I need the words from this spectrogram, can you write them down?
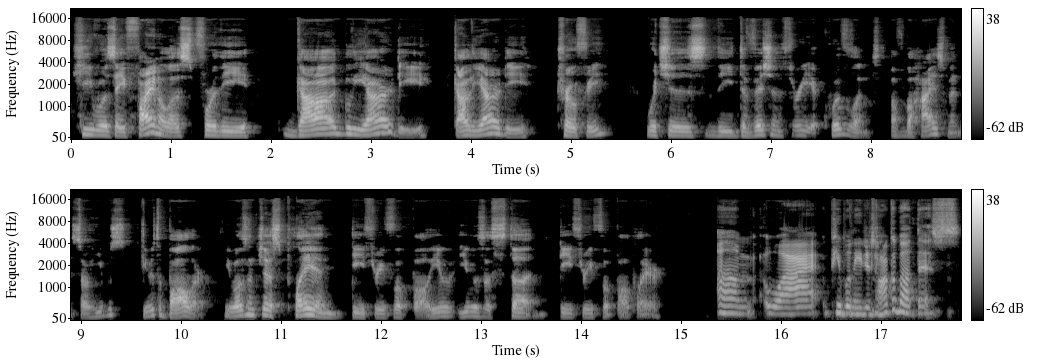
He was a finalist for the Gagliardi Gagliardi Trophy, which is the Division three equivalent of the Heisman. So he was he was a baller. He wasn't just playing D three football. He he was a stud D three football player. Um, why people need to talk about this?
